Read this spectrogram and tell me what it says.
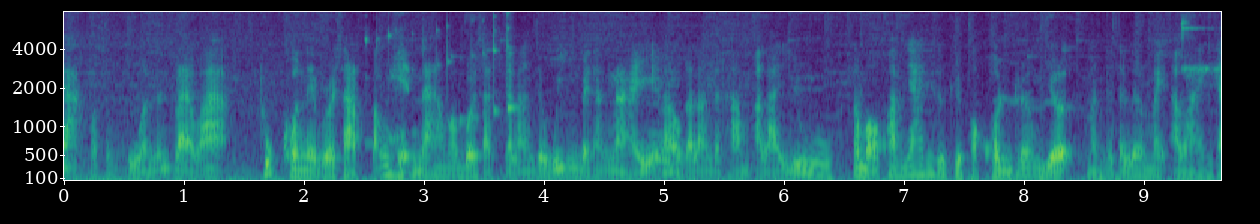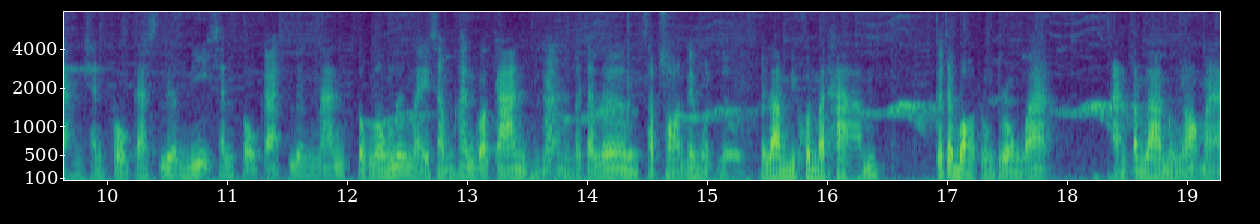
ยากพอสมควร นั่นแปลว่าทุกคนในบริษัทต้องเห็นนะว่าบริษัทกำลังจะวิ่งไปทางไหนอืมเรากำลังจะทำอะไรอยู่ต้องบอกว่าความยากที่สุดคือพอคนเริ่มเยอะมันก็จะเริ่มไม่อะไรกันฉันโฟกัสเรื่องนี้ฉันโฟกัสเรื่องนั้น ตกลงเรื่องไหนสำคัญกว่ากันอย่างเงี้ยมันก็จะเริ่มซับซ้อนไปหมดเลย เวลามีคนมาถาม ก็จะบอกตรงๆว่า อ่านตำราเมืองนอกมา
